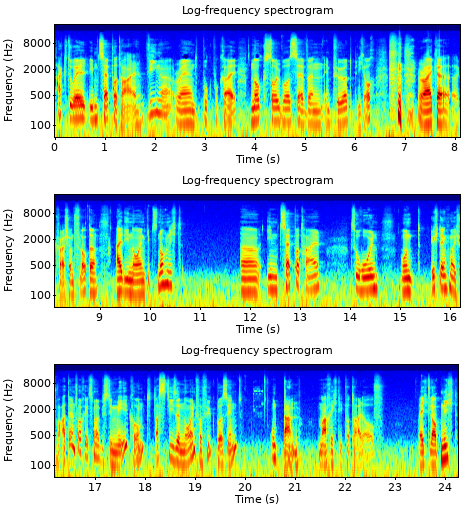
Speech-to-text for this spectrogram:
aktuell im Z-Portal. Wiener, Rand, Bukbukai, Nox, Solbor, Seven, Empört, bin ich auch, Riker, Crusher und Flotter. All die neun gibt es noch nicht äh, im Z-Portal zu holen. Und ich denke mal, ich warte einfach jetzt mal, bis die Mail kommt, dass diese neun verfügbar sind. Und dann mache ich die Portale auf. Weil ich glaube nicht,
